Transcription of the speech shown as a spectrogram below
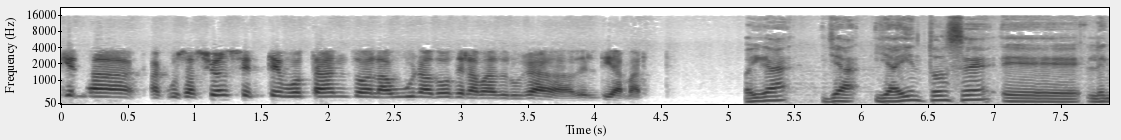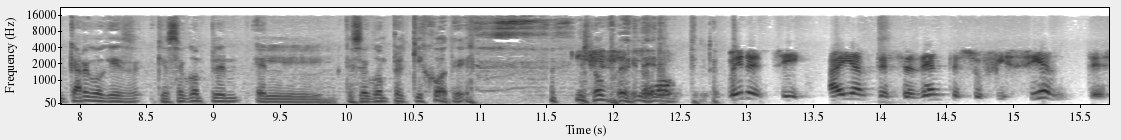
que la acusación se esté votando a la 1 o 2 de la madrugada del día martes. Oiga, ya, y ahí entonces eh, le encargo que, que, se compre el que se compre el Quijote. no puede leer mire, si hay antecedentes suficientes.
